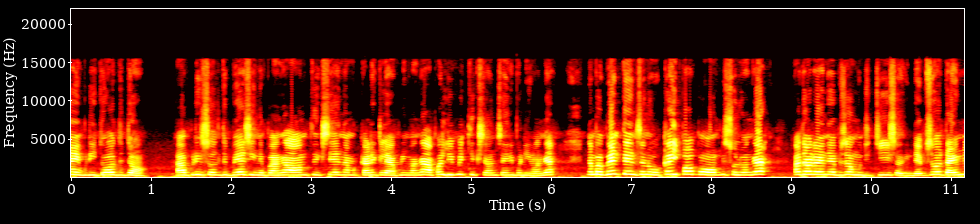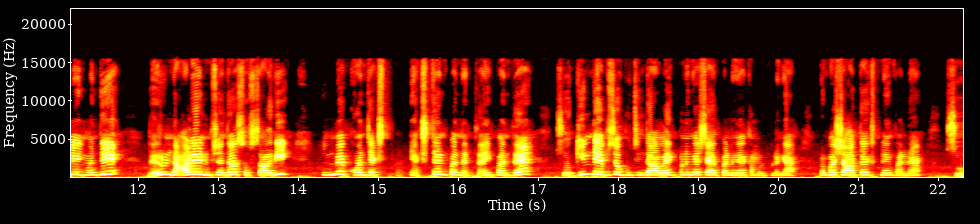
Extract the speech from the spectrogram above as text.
ஏன் இப்படி தோத்துட்டோம்? அப்படின்னு சொல்லிட்டு பேசி நிற்பாங்க ஆம் சிக்ஸே நமக்கு கிடைக்கல அப்படிம்பாங்க. அப்போ லிமிட் சிக்ஸ் வந்து சரி பண்ணிடுவாங்க. நம்ம பென் டென்ஷன் கை பார்ப்போம் அப்படின்னு சொல்லுவாங்க. அதோட இந்த எபிசோட் முடிஞ்சிச்சு. ஸோ இந்த எபிசோட் டைம் லைன் வந்து வெறும் நாலே நிமிஷம் தான் ஸோ சாரி இனிமேல் கொஞ்சம் எக்ஸ் எக்ஸ்டெண்ட் பண்ண ட்ரை பண்ணுறேன் ஸோ இந்த எபிசோட் பிடிச்சிருந்தா லைக் பண்ணுங்கள் ஷேர் பண்ணுங்கள் கமெண்ட் பண்ணுங்கள் ரொம்ப ஷார்ட்டாக எக்ஸ்பிளைன் பண்ணேன். ஸோ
